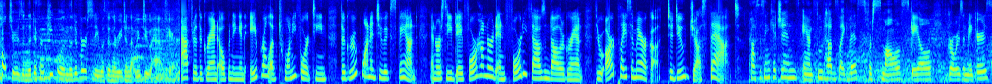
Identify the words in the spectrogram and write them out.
cultures and the different people and the diversity within the region that we do have here. After the grand opening in April of 2014, the group wanted to expand and received a $440,000 grant through Art Place America to do just that. Processing kitchens and food hubs like this for small scale growers and makers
